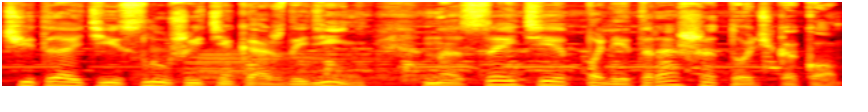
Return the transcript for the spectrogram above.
Читайте и слушайте каждый день на сайте polytrasha.com.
